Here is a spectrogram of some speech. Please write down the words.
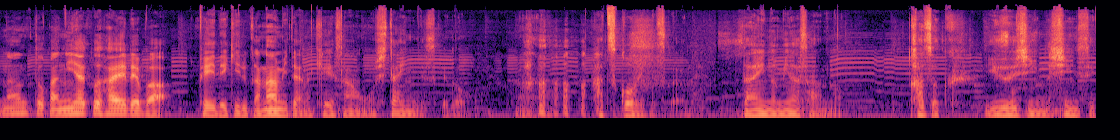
なんとか200入ればペイできるかなみたいな計算をしたいんですけど、うん。初公演ですからね。団員の皆さんの家族友人親戚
